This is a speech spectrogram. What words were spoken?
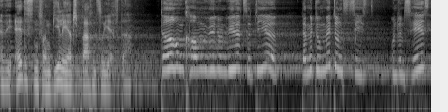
Die Ältesten von Gilead sprachen zu Jephthah: Darum kommen wir nun wieder zu dir, damit du mit uns ziehst und uns hilfst,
